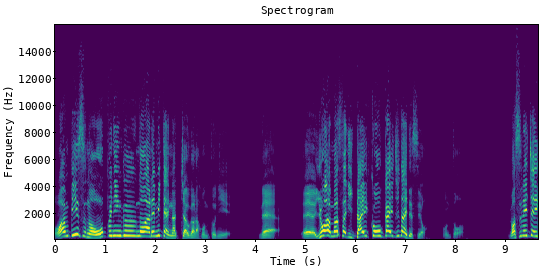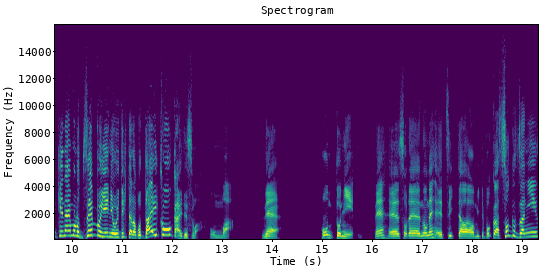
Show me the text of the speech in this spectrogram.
ワンピースのオープニングのあれみたいになっちゃうから、本当に。ねえ。えー、世はまさに大公開時代ですよ。本当忘れちゃいけないもの全部家に置いてきたらもう大公開ですわ。ほんま。ねえ。本当に。ね、えー、それのね、えー、ツイッターを見て僕は即座に、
